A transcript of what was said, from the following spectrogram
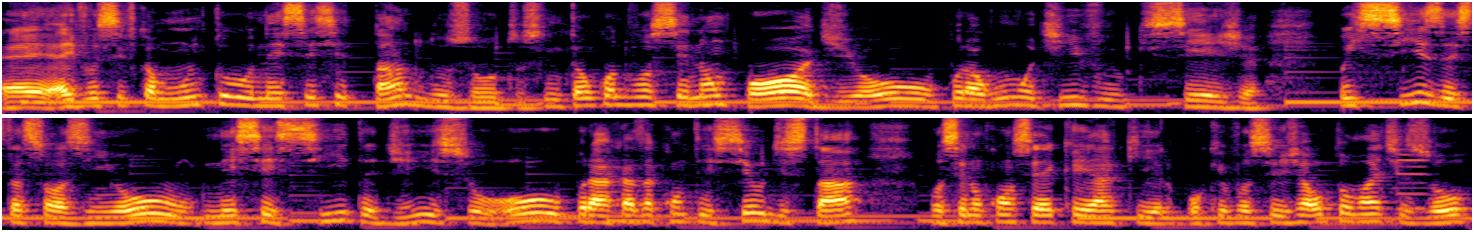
é, aí você fica muito necessitando dos outros. Então, quando você não pode, ou por algum motivo que seja, precisa estar sozinho, ou necessita disso, ou por acaso aconteceu de estar, você não consegue criar aquilo, porque você já automatizou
